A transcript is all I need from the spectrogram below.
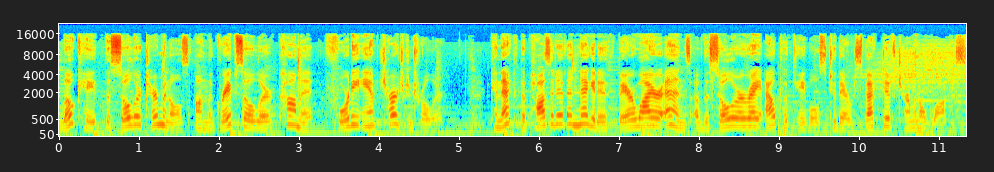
Locate the solar terminals on the Grape Solar Comet 40 amp charge controller. Connect the positive and negative bare wire ends of the solar array output cables to their respective terminal blocks.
